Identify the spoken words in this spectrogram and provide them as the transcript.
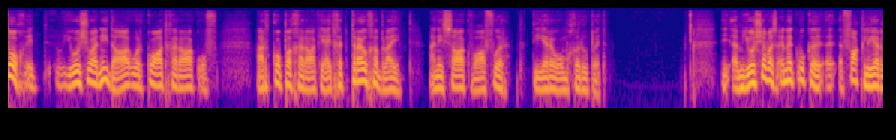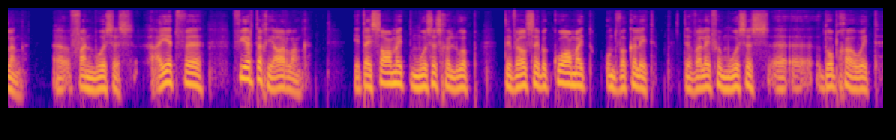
Tog het Joshua nie daaroor kwaad geraak of hardkoppig geraak nie. Hy het getrou gebly aan die saak waarvoor die Here hom geroep het. Um, Joshua was eintlik ook 'n vakleerling uh, van Moses. Hy het vir 40 jaar lank het hy saam met Moses geloop terwyl sy bekwaamheid ontwikkel het, terwyl hy vir Moses uh, uh, dopgehou het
